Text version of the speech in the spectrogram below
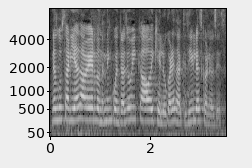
Nos gustaría saber dónde te encuentras ubicado y qué lugares accesibles conoces.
